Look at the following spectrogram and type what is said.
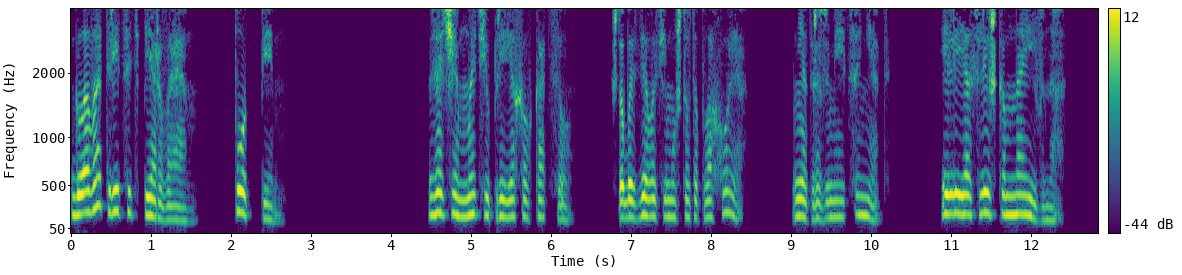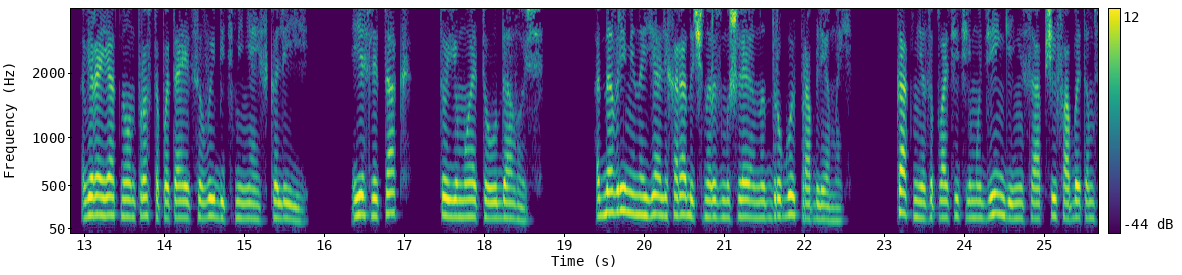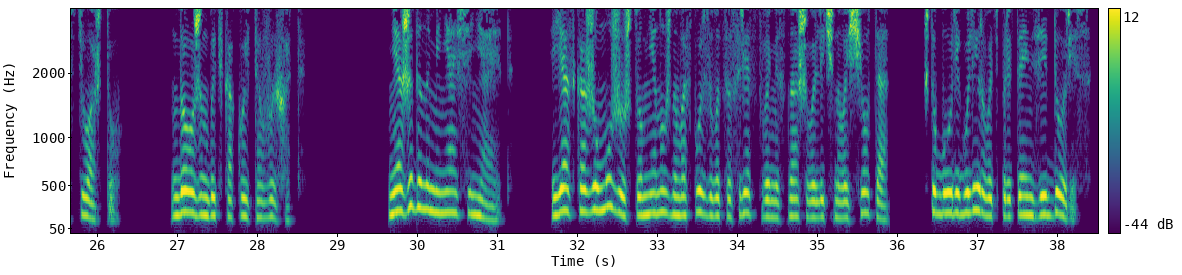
Глава 31. Поппи. Зачем Мэтью приехал к отцу? Чтобы сделать ему что-то плохое? Нет, разумеется, нет. Или я слишком наивна? Вероятно, он просто пытается выбить меня из колеи. Если так, то ему это удалось. Одновременно я лихорадочно размышляю над другой проблемой. Как мне заплатить ему деньги, не сообщив об этом Стюарту? Должен быть какой-то выход. Неожиданно меня осеняет. Я скажу мужу, что мне нужно воспользоваться средствами с нашего личного счета, чтобы урегулировать претензии Дорис.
